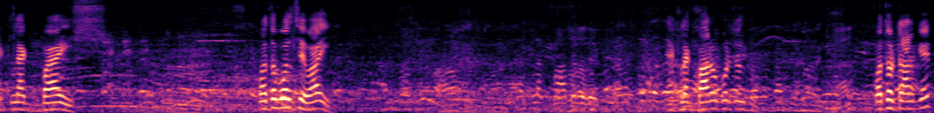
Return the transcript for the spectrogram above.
এক লাখ বাইশ। কত বলছে ভাই? এক লাখ বারো পর্যন্ত। কত টার্গেট?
